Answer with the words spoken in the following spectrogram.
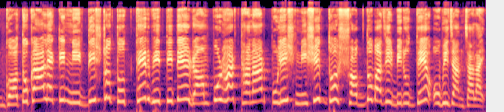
গতকাল একটি নির্দিষ্ট তথ্যের ভিত্তিতে রামপুরহাট থানার পুলিশ নিষিদ্ধ শব্দবাজির বিরুদ্ধে অভিযান চালায়।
